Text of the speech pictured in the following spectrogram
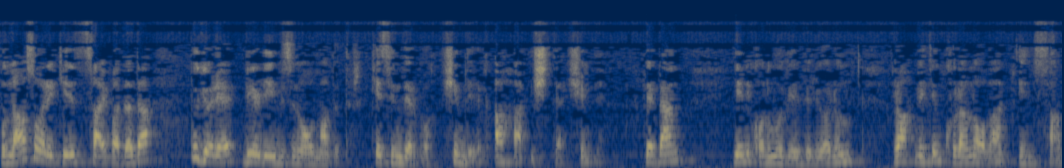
Bundan sonraki sayfada da bu görev birliğimizin olmalıdır. Kesindir bu. Şimdilik. Aha işte şimdi. Ve ben yeni konumu bildiriyorum. Rahmetin Kur'an'ı olan insan.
